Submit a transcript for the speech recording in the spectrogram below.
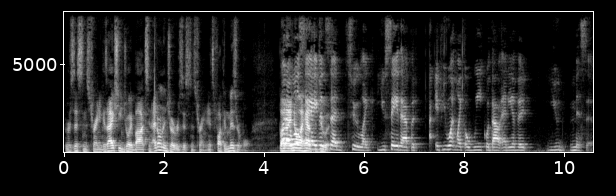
resistance training because I actually enjoy boxing. I don't enjoy resistance training. It's fucking miserable. But, But, I I, know will I say, have I to even do it. said too, like you say that, but if you went like a week without any of it, you'd miss it.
